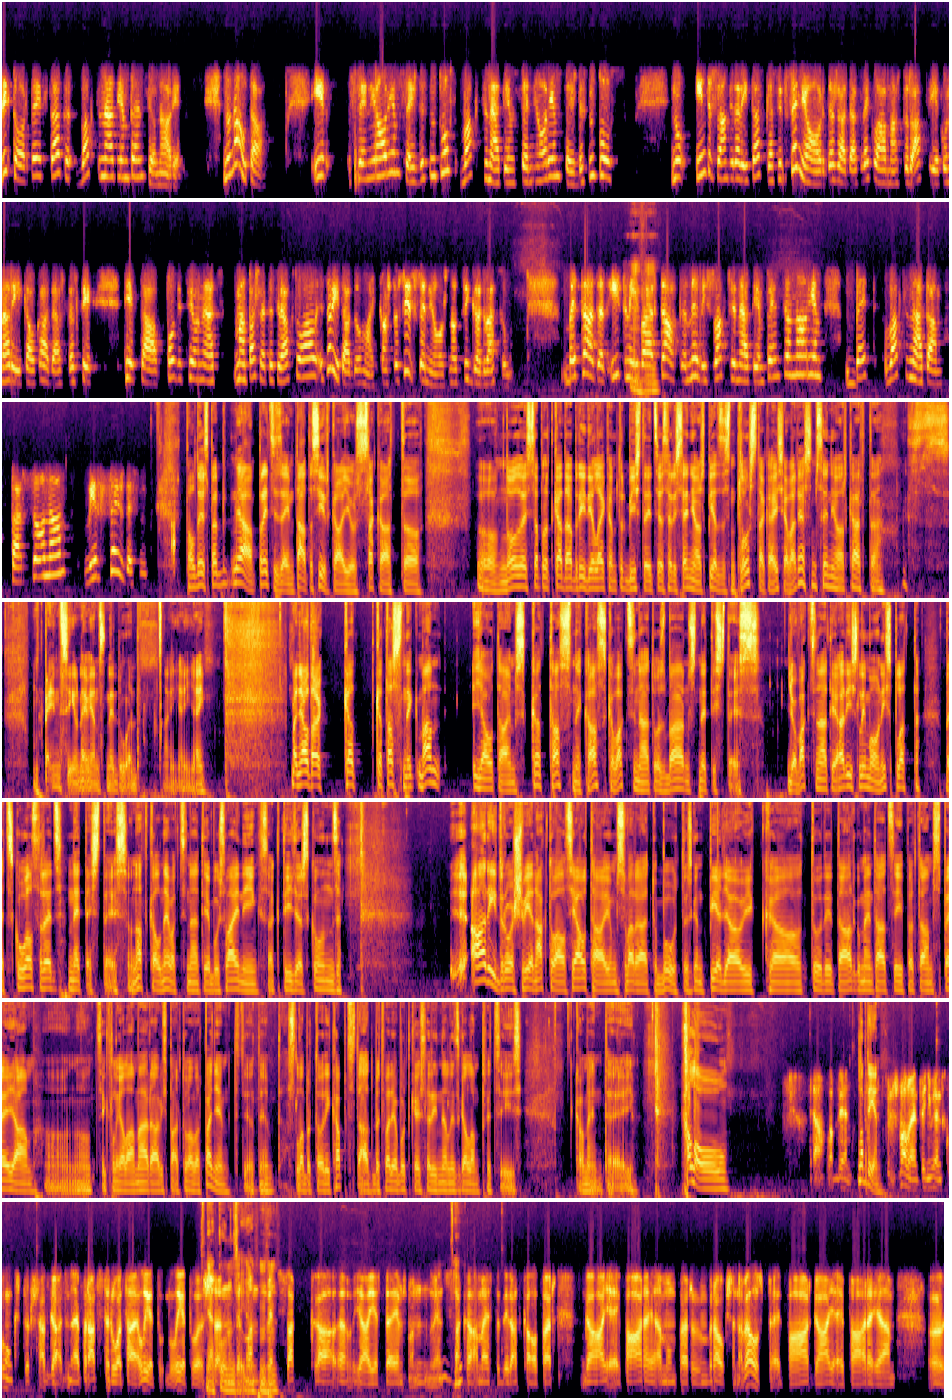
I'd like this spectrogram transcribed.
diktori teica tā, ka vakcinētiem pensionāriem. Nu, nav tā. Ir senioriem 60 plus, vakcinētiem senioriem 60 plus. Nu, interesanti ir arī tas, kas ir seniori dažādās reklāmās, tur aptiek un arī kaut kādās tas tiek, tiek tā pozicionēts. Man pašai tas ir aktuāli. Es arī tā domāju, kas tas ir seniors, no cik gadu vecuma. Bet tā tad īstenībā mhm. ir tā, ka nevis vakcinētiem pensionāriem, bet vakcinētām personām virs 60. Paldies par jā, precizējumu. Tā tas ir, kā jūs sakāt. Uh, nu, es saprotu, kādā brīdī laikam tur bija izteicies arī seniors 50, plus, tā kā es jau arī esmu senioru kārtā. Es, pensiju neviens nedod. Ai, ai, ai. Man jautā, ka, ka tas ne, man jautājums, ka tas nekas, ka vakcinētos bērnus netestēs. Jo vakcinētie arī slimo un izplata, bet skolas redz netestēs. Un atkal nevakcinētie būs vainīgi, saka Tīģers kundze. Arī droši vien aktuāls jautājums varētu būt. Es gan pieļauju, ka tur ir tā argumentācija par tām spējām, nu, cik lielā mērā vispār to var paņemt, tās laboratorija kapacitāte, bet var jau būt, ka es arī ne līdz galam precīzi komentēju. Halo! Jā, labdien. labdien. Pirms momenta viņa viens kungs tur atgādināja par atstarotāju lietu, lietošanu. Jā, kundze, jā. Man mm -hmm. saka, ka, jā, iespējams, man viens mhm. sakāmais tad ir atkal par gājēju pārējām un par braukšanu velospēdu pār gājēju pārējām.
